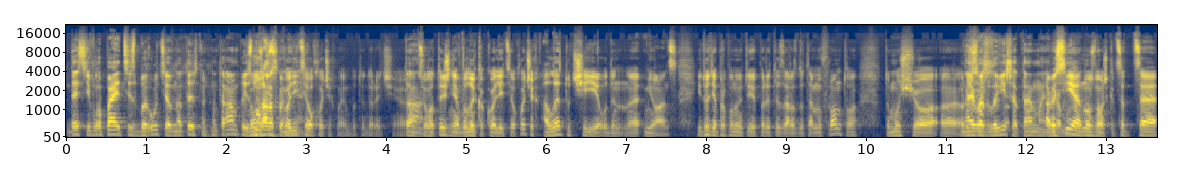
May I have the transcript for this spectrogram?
десь європейці зберуться, натиснуть на Трампа і Ну, зараз щось поміняє. коаліція охочих має бути, до речі. Так. Цього тижня велика коаліція охочих, але тут ще є один е, нюанс. І тут я пропоную тобі перейти зараз до теми фронту, тому що е, Росія- Найважливіша тема. яка Росія, може ну знову ж таки, це, це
